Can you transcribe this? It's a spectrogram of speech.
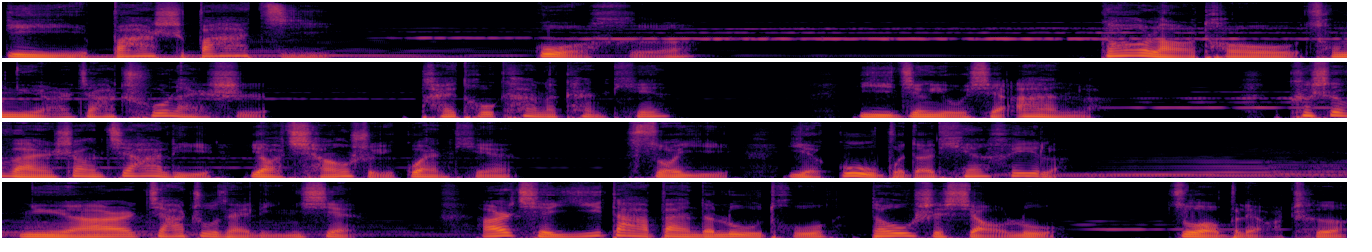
第八十八集《过河》。高老头从女儿家出来时，抬头看了看天，已经有些暗了。可是晚上家里要抢水灌田。所以也顾不得天黑了。女儿家住在临县，而且一大半的路途都是小路，坐不了车，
